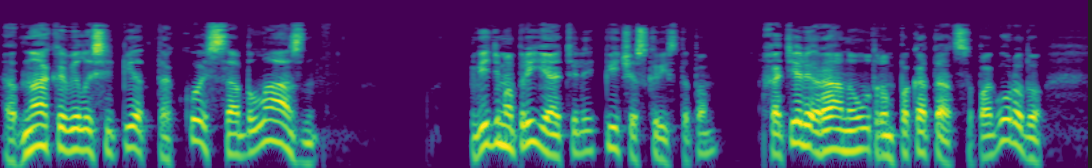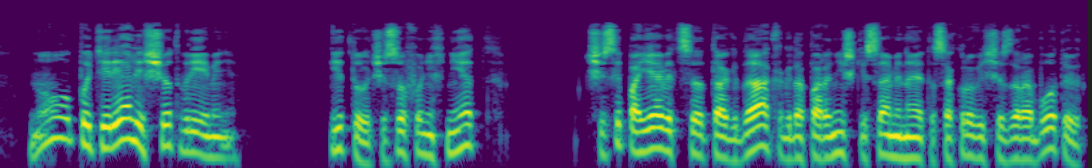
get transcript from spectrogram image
Однако велосипед — такой соблазн — Видимо, приятели, Пича с Кристопом, хотели рано утром покататься по городу, но потеряли счет времени. И то, часов у них нет. Часы появятся тогда, когда парнишки сами на это сокровище заработают.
